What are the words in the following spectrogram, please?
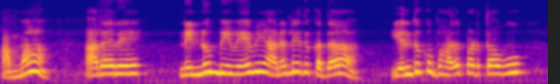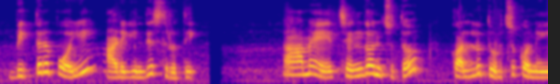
అమ్మా! అరేరే! నిన్ను మేమేమీ అనలేదు కదా? ఎందుకు బాధపడతావు? బిత్తరపోయి అడిగింది శృతి. ఆమె చెంగంచుతో కళ్ళు తుడుచుకొని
